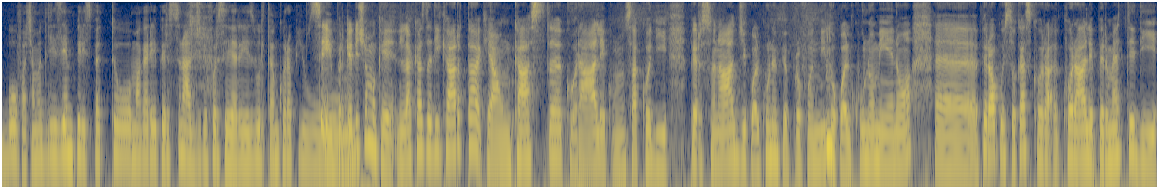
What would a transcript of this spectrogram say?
boh, facciamo degli esempi rispetto magari ai personaggi che forse risulta ancora più... Sì, perché diciamo che La Casa di Carta che ha un cast corale con un sacco di personaggi, qualcuno è più approfondito, qualcuno meno, eh, però questo cast cora- corale permette di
